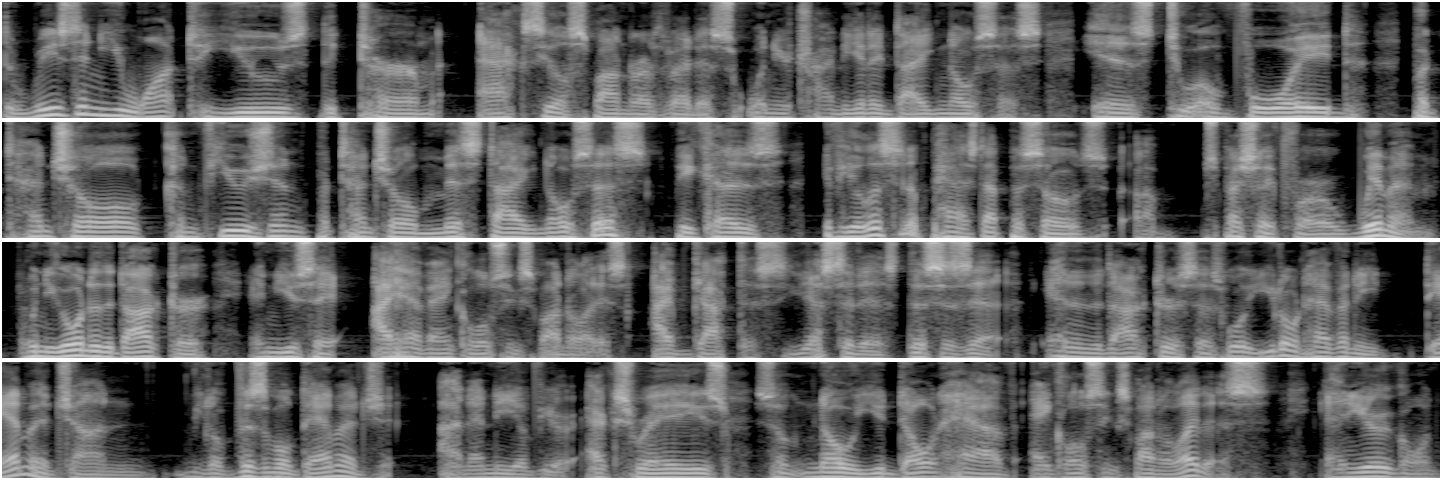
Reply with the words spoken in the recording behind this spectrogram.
the reason you want to use the term axial spondyloarthritis when you're trying to get a diagnosis is to avoid potential confusion, potential misdiagnosis. Because if you listen to past episodes, uh, especially for women, when you go into the doctor and you say, I have ankylosing spondylitis, I've got this. Yes, it is. This is it. And then the doctor says, Well, you don't have any damage on, you know, visible damage on any of your x rays. So, no, you don't have ankylosing spondylitis and you're going,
